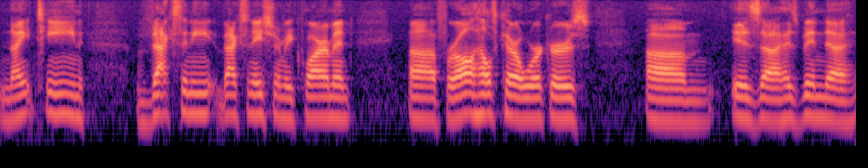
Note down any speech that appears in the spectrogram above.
19 vaccine, vaccination requirement uh, for all healthcare workers um, is, uh, has been uh,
